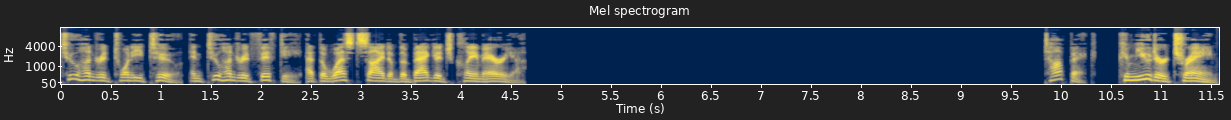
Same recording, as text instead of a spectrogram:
222, and 250 at the west side of the baggage claim area. Topic: Commuter train.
